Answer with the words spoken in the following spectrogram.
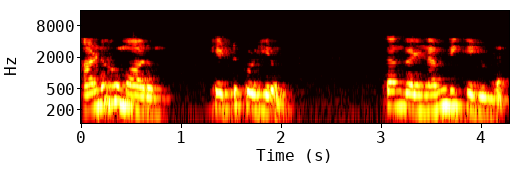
அணுகுமாறும் கேட்டுக்கொள்கிறோம். தங்கள் நம்பிக்கையுள்ள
